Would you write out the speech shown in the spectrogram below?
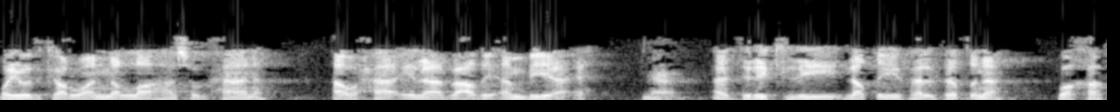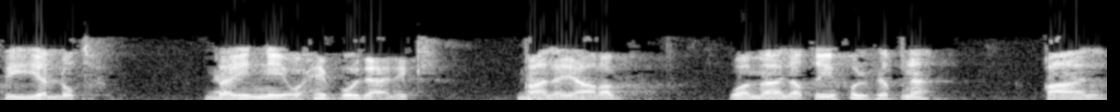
ويذكر أن الله سبحانه أوحى إلى بعض أنبيائه نعم. أدرك لي لطيف الفطنة وخفي اللطف. نعم. فإني أحب ذلك. نعم. قال يا رب وما لطيف الفطنة؟ قال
